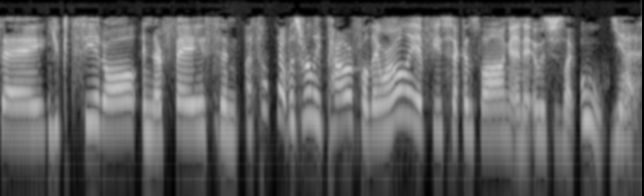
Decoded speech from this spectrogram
say, you could see it all in their face. And I thought that was really powerful. They were only a few seconds long and it was just like, ooh, yes,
